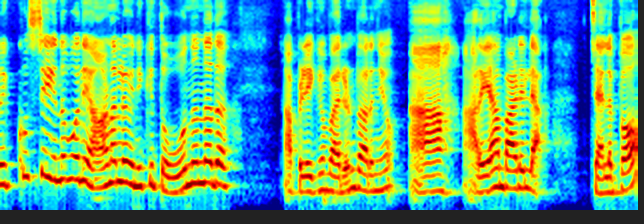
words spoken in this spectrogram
റിക്വസ്റ്റ് ചെയ്യുന്ന പോലെയാണല്ലോ എനിക്ക് തോന്നുന്നത്. അപ്പോഴേക്കും വരുൺ പറഞ്ഞു ആ അറിയാൻ പാടില്ല. ചിലപ്പോൾ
